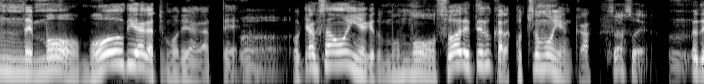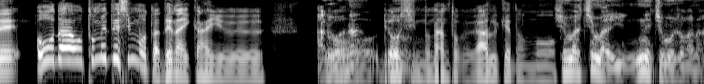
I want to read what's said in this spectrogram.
う。んで、もう、盛り上がって盛り上がって。うん。お客さん多いんやけど、もう、もう、座れてるからこっちのもんやんか。そりゃそうや。うん。で、オーダーを止めてしもうたら出ないかんいう、あるわな。両親のなんとかがあるけども、ちまちまね、注文しようかな。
